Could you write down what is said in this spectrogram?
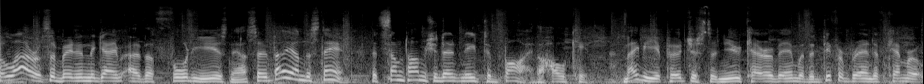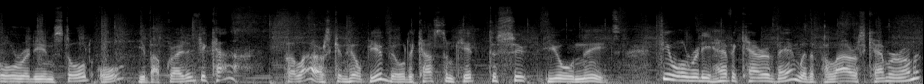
Polaris have been in the game over 40 years now, so they understand that sometimes you don't need to buy the whole kit. Maybe you purchased a new caravan with a different brand of camera already installed, or you've upgraded your car. Polaris can help you build a custom kit to suit your needs. If you already have a caravan with a Polaris camera on it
